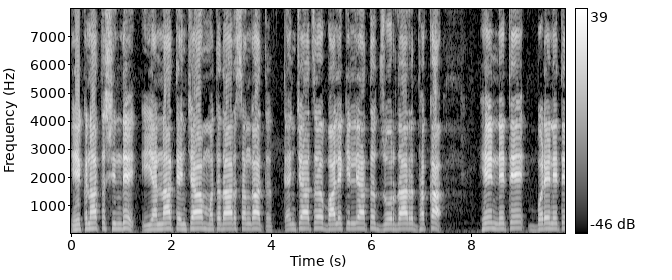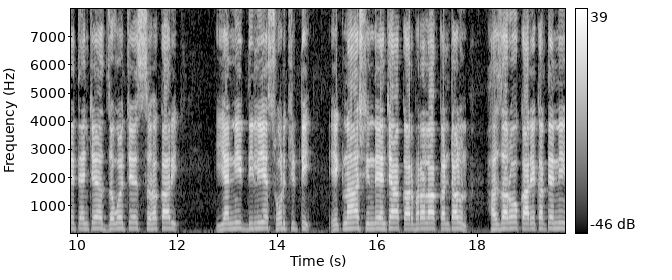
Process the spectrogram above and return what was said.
एकनाथ शिंदे यांना त्यांच्या मतदारसंघात त्यांच्याच बालेकिल्ल्यात जोरदार धक्का. हे नेते बडे नेते त्यांच्या जवळचे सहकारी यांनी दिली आहे सोडचिठ्ठी. एकनाथ शिंदे यांच्या कारभाराला कंटाळून हजारो कार्यकर्त्यांनी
